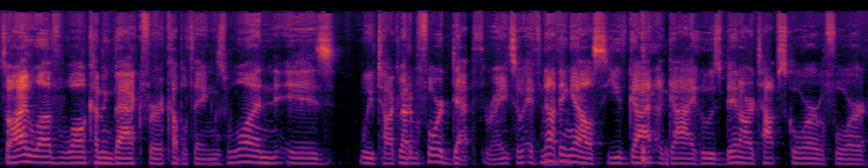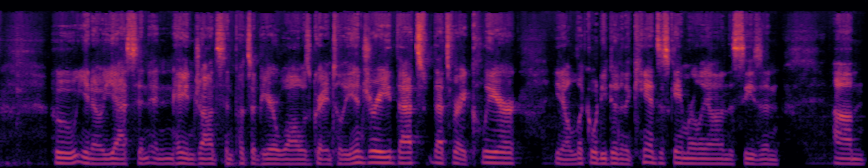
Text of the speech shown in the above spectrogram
So I love Wahl coming back for a couple things. One is we've talked about it before, depth, right? So if nothing mm-hmm. else, you've got a guy who's been our top scorer before, who you know, yes, and, and Hayden Johnson puts up here. Wahl was great until the injury. That's that's very clear. You know, look at what he did in the Kansas game early on in the season. Um,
